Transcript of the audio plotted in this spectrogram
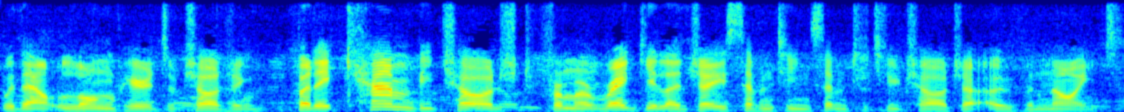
without long periods of charging, but it can be charged from a regular J1772 charger overnight.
